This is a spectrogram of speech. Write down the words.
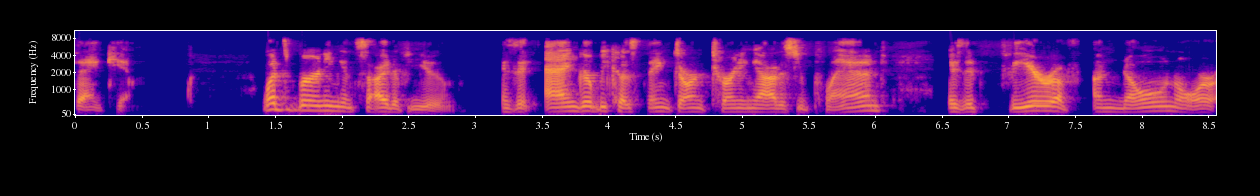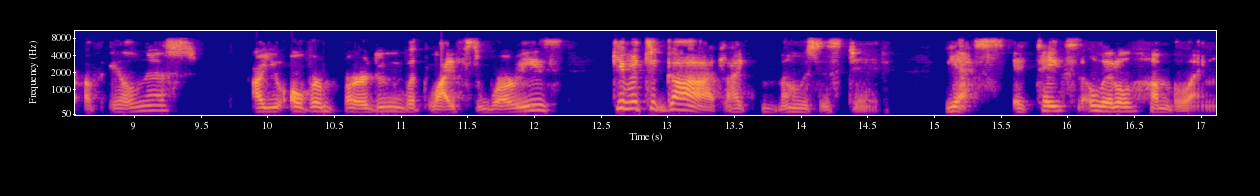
thank Him. What's burning inside of you? Is it anger because things aren't turning out as you planned? Is it fear of unknown or of illness? Are you overburdened with life's worries? Give it to God like Moses did. Yes, it takes a little humbling.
